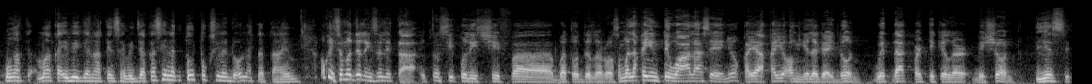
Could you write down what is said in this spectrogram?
mga, mga kaibigan natin sa media kasi nagtutok sila doon at the time. Okay, sa madaling salita, itong si Police Chief ah, Bato de la Rosa, malaki yung tiwala sa inyo, kaya kayo ang nilagay doon with that particular mission. Yes,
